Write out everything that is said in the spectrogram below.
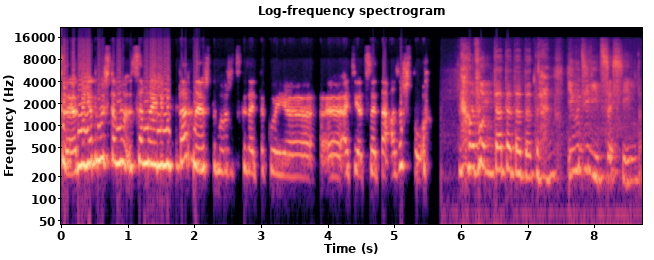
Но я думаю, что самое элементарное, что может сказать такой э, э, отец, это «а за что?» Вот, да-да-да-да. да. И удивиться сильно.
